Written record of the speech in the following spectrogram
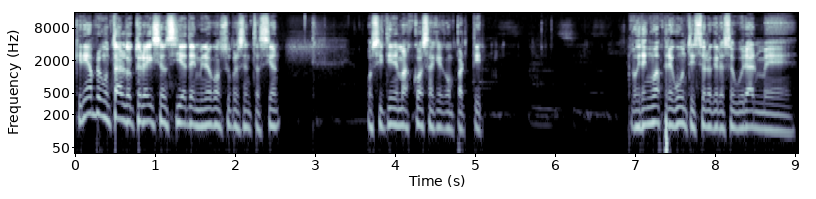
Quería preguntar al doctor Erickson si ya terminó con su presentación o si tiene más cosas que compartir. Hoy tengo más preguntas y solo quiero asegurarme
